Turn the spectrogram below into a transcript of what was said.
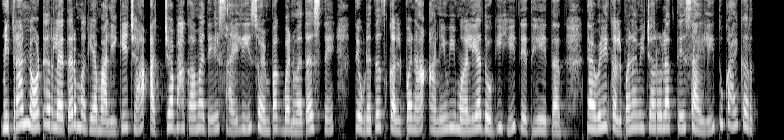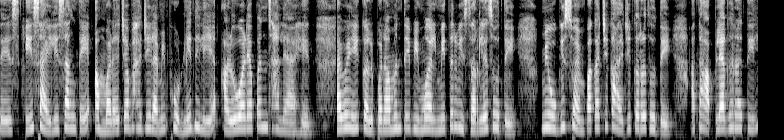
मित्रांनो ठरलं तर मग या मालिकेच्या आजच्या भागामध्ये सायली स्वयंपाक बनवत असते तेवढ्यातच कल्पना आणि विमल या दोघीही तेथे येतात. त्यावेळी कल्पना विचारू लागते सायली तू काय करतेस? ती सायली सांगते आंबाड्याच्या भाजीला मी फोडणी दिली आहे आळूवड्या पण झाल्या आहेत. त्यावेळी कल्पना म्हणते विमल मी तर विसरलेच होते. मी उगीच स्वयंपाकाची काळजी करत होते. आता आपल्या घरातील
